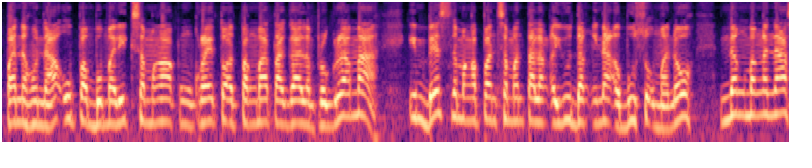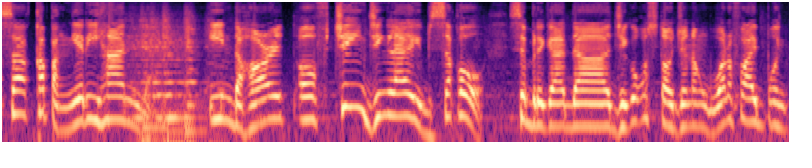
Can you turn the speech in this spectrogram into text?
Panahon na upang bumalik sa mga konkreto at pangmatagalang programa imbes na mga pansamantalang ayudang inaabuso umano ng mga nasa kapangyarihan. In the heart of changing lives, ako sa Brigada Jigo Custodio ng 105.1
